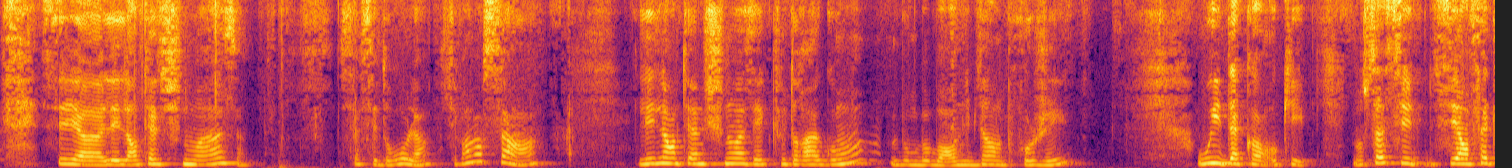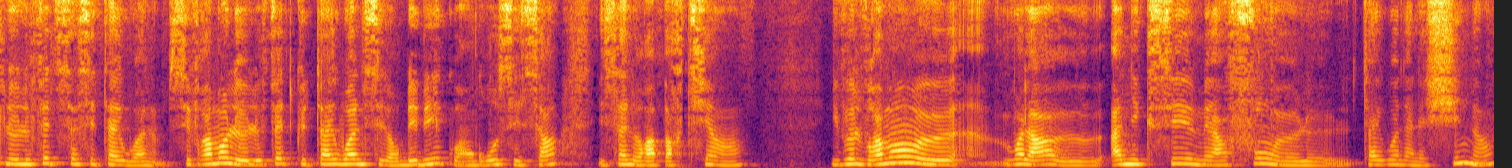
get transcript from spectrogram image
c'est euh, les lanternes chinoises. Ça, c'est drôle, hein. C'est vraiment ça, hein. Les lanternes chinoises avec le dragon. Bon, bon, bon, on est bien dans le projet. Oui, d'accord, ok. Bon, ça, c'est en fait le, fait, ça, c'est Taïwan. C'est vraiment le, fait que Taïwan, c'est leur bébé, quoi. En gros, c'est ça. Et ça leur appartient. Hein. Ils veulent vraiment, euh, voilà, euh, annexer, mais à fond, euh, le, Taïwan à la Chine. Hein.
